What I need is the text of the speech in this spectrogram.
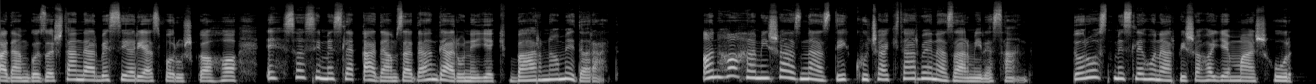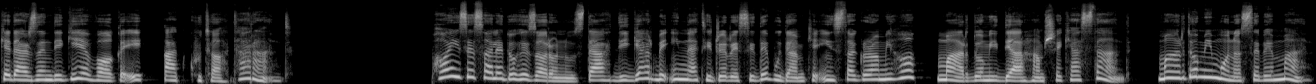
قدم گذاشتن در بسیاری از فروشگاه ها احساسی مثل قدم زدن درون یک برنامه دارد. آنها همیشه از نزدیک کوچکتر به نظر می رسند. درست مثل هنرپیشه های مشهور که در زندگی واقعی قد کوتاهترند. پاییز سال 2019 دیگر به این نتیجه رسیده بودم که اینستاگرامی ها مردمی در هم شکستند. مردمی مناسب من.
